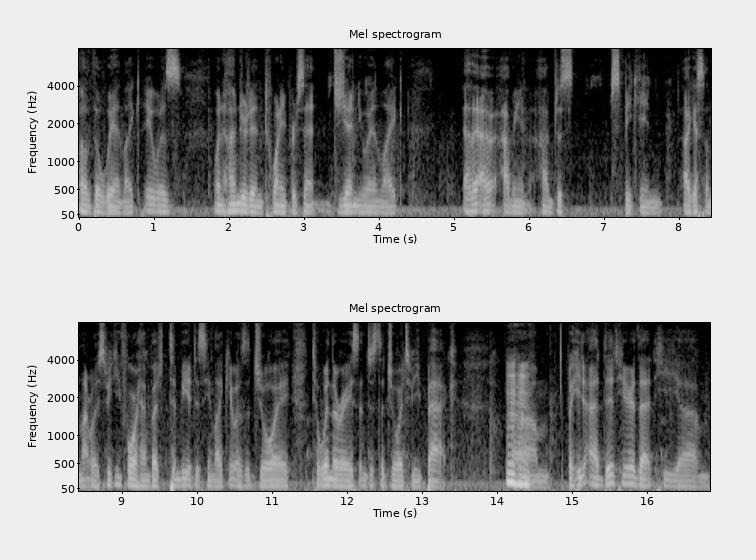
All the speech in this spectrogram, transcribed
of the win, like, it was 120% genuine. Like, I, th- I, I mean, I'm just speaking. I guess I'm not really speaking for him, but to me, it just seemed like it was a joy to win the race and just a joy to be back. Mhm. Um, but he, I did hear that he, um,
